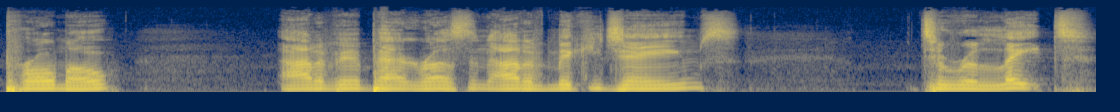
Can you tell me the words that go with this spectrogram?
promo out of Impact Wrestling, out of Mickie James, to relate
